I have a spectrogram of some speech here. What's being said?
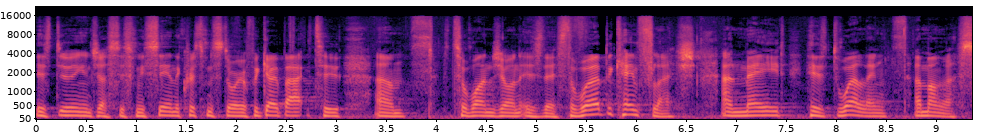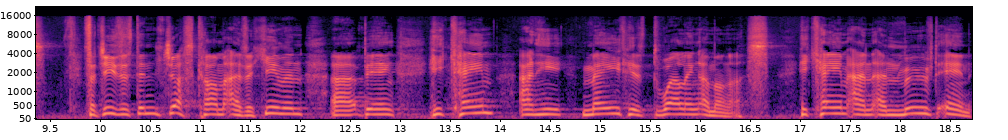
is doing in justice. We see in the Christmas story, if we go back to, um, to 1 John, is this The Word became flesh and made his dwelling among us. So Jesus didn't just come as a human uh, being, he came and he made his dwelling among us. He came and, and moved in.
